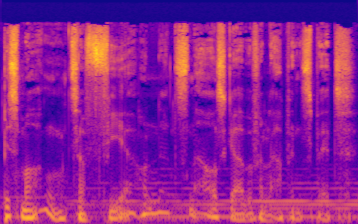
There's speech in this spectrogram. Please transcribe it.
Bis morgen zur 400. Ausgabe von Ab ins Bett.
